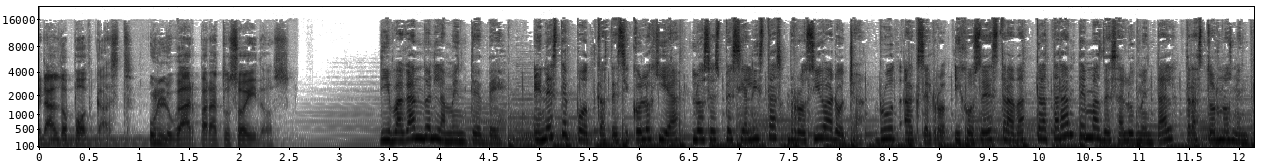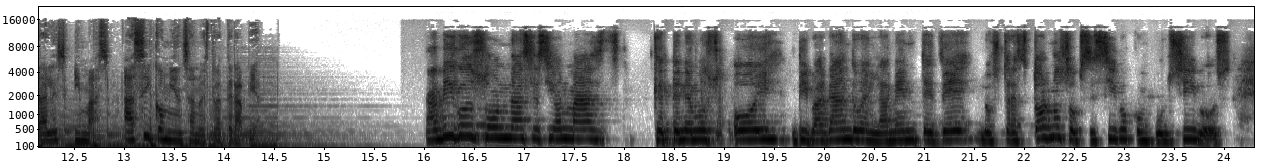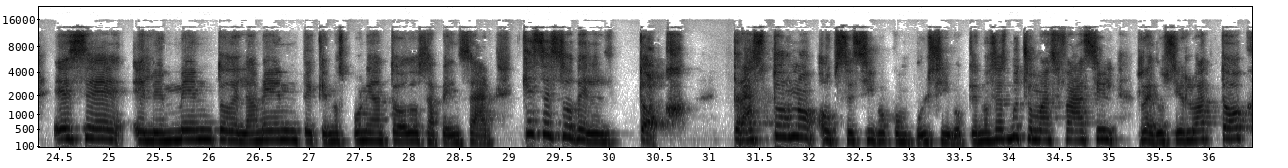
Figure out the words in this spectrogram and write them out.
Heraldo Podcast, un lugar para tus oídos. Divagando en la mente de. En este podcast de psicología, los especialistas Rocío Arocha, Ruth Axelrod y José Estrada tratarán temas de salud mental, trastornos mentales y más. Así comienza nuestra terapia. Amigos, una sesión más que tenemos hoy divagando en la mente de los trastornos obsesivo-compulsivos, ese elemento de la mente que nos pone a todos a pensar, ¿qué es eso del TOC? Trastorno obsesivo-compulsivo, que nos es mucho más fácil reducirlo a TOC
